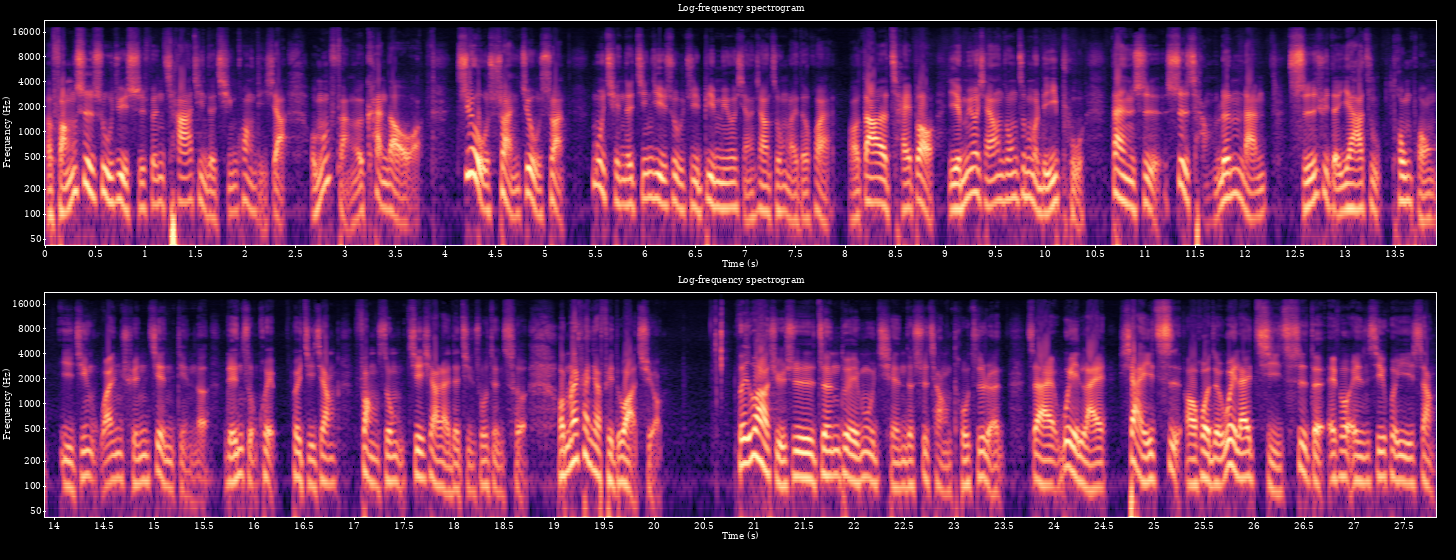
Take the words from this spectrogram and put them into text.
呃房市数据十分差劲的情况底下。下，我们反而看到啊，就算就算目前的经济数据并没有想象中来得坏啊，大家的财报也没有想象中这么离谱，但是市场仍然持续的压住通膨，已经完全见顶了。联总会会即将放松接下来的紧缩政策。我们来看一下 FedWatch 哦。非挂许是针对目前的市场投资人，在未来下一次啊，或者未来几次的 FOMC 会议上，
